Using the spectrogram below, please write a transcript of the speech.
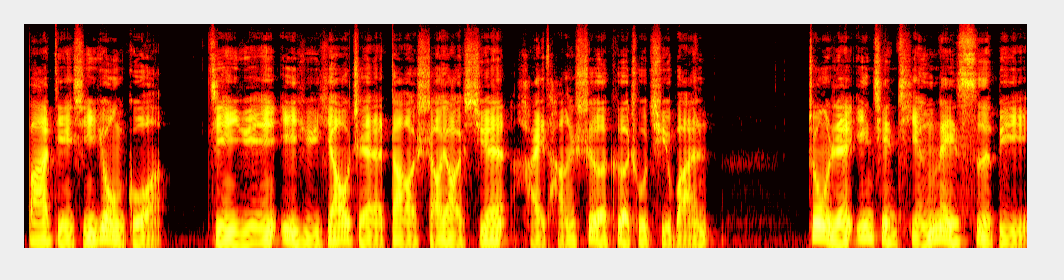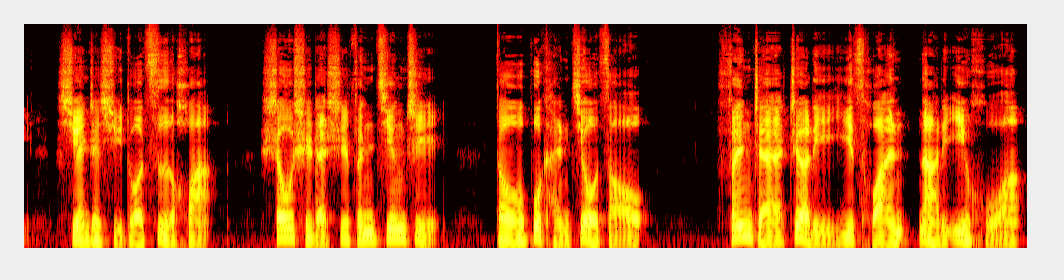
把点心用过，锦云意欲邀着到芍药轩、海棠社各处去玩。众人因见亭内四壁悬着许多字画，收拾得十分精致，都不肯就走，分着这里一攒，那里一伙，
